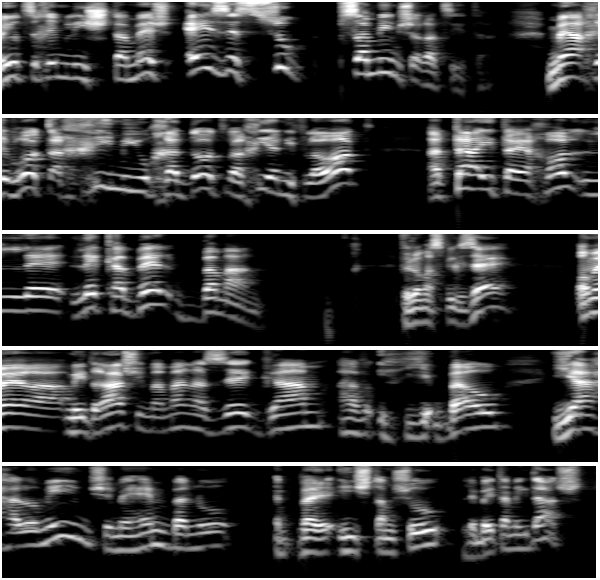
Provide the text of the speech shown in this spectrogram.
הם היו צריכים להשתמש איזה סוג פסמים שרצית, מהחברות הכי מיוחדות והכי הנפלאות, אתה היית יכול לקבל במן. ולא מספיק זה, אומר המדרש עם המן הזה גם באו יהלומים שמהם בנו, השתמשו לבית המקדש.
